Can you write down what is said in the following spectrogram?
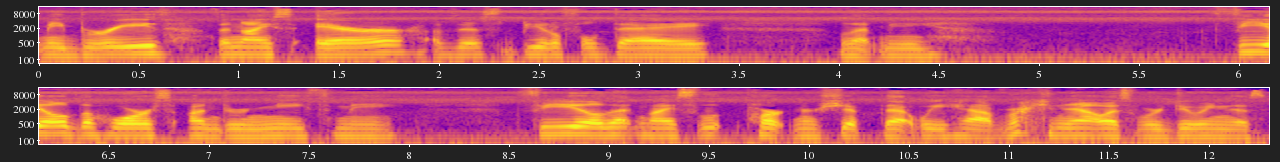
me breathe the nice air of this beautiful day, let me feel the horse underneath me, feel that nice partnership that we have right now as we're doing this.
